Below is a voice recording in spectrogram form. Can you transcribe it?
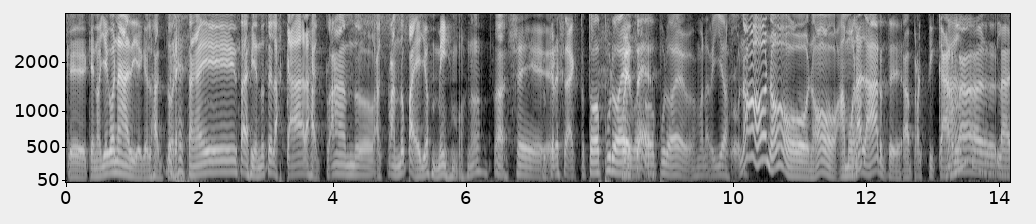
que, que no llegó nadie, que los actores están ahí, ¿sabes? Viéndose las caras, actuando, actuando para ellos mismos, ¿no? ¿Sabes? Sí, exacto. Todo puro ego, ser. todo puro ego. Maravilloso. No, no, no. Amor ¿No? al arte. A practicar Ah. la,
